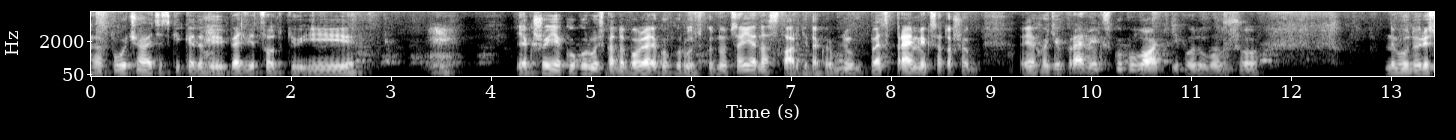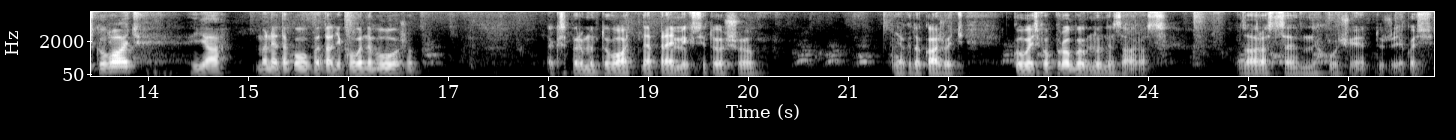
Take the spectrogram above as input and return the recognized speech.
е, виходить, скільки я додаю? 5%. І якщо є кукурузка, додаю кукурузку. Ну це я на старті так роблю, без премікса, то щоб я хотів премікс купувати і подумав, що не буду ризикувати. Я, в мене такого питання ніколи не було, щоб експериментувати на преміксі, то що, як то кажуть, колись попробуємо, ну не зараз. Зараз це не хочу. Я дуже якось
